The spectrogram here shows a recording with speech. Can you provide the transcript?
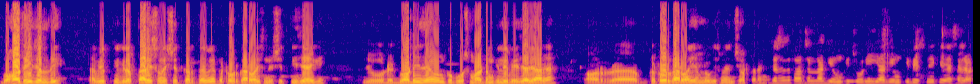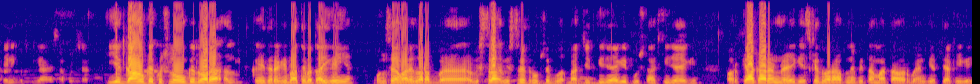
बहुत ही जल्दी अभियुक्त की गिरफ्तारी सुनिश्चित करते हुए कठोर कार्रवाई सुनिश्चित की जाएगी। जो डेड बॉडीज हैं, उनको पोस्टमार्टम के लिए भेजा जा रहा है। और कठोर कार्रवाई हम लोग इसमें इंश्योर करेंगे। जैसे से पता चल रहा है गेहूँ की चोरी या गेहूँ की बेचने के ऐसा लड़के ने कुछ किया ऐसा कुछ सर? ये गाँव के कुछ लोगों के द्वारा कई तरह की बातें बताई गई हैं। उनसे हमारे द्वारा विस्तृत रूप से बातचीत की जाएगी पूछताछ की जाएगी। और क्या कारण रहे कि इसके द्वारा अपने पिता माता और बहन की हत्या की गई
